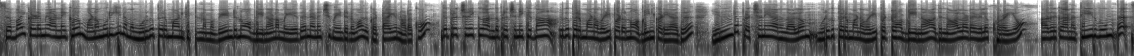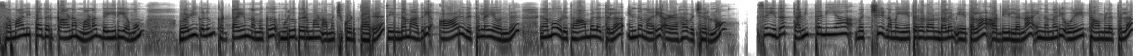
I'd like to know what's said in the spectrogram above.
செவ்வாய்க்கிழமை அன்னைக்கு மனமுருகி நம்ம முருகப்பெருமான் கிட்ட நம்ம வேண்டணும் அப்படின்னா நம்ம எதை நினைச்சு வேண்டணுமோ அது கட்டாயம் நடக்கும். இந்த பிரச்சனைக்கு அந்த பிரச்சனைக்கு தான் முருகப்பெருமானை வழிபடணும் அப்படின்னு கிடையாது. எந்த பிரச்சனையா இருந்தாலும் முருகப்பெருமானை வழிபட்டோம் அப்படின்னா அது நாளடைவில் குறையும். அதற்கான தீர்வும் சமாளிப்பதற்கான மன தைரியமும் வழிகளும் கட்டாயம் நமக்கு முருகப்பெருமான் அமைச்சு கொடுப்பாரு. இந்த மாதிரி ஆறு வெத்தலையை வந்து நம்ம ஒரு தாம்பலத்துல இந்த மாதிரி அழகா வச்சிடணும். ஸோ இதை தனித்தனியாக வச்சு நம்ம ஏற்றுறதா இருந்தாலும் ஏற்றலாம் அப்படி இல்லைன்னா இந்த மாதிரி ஒரே தாம்பலத்தில்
